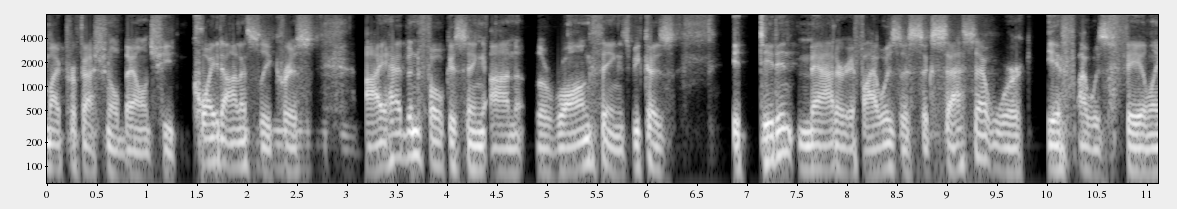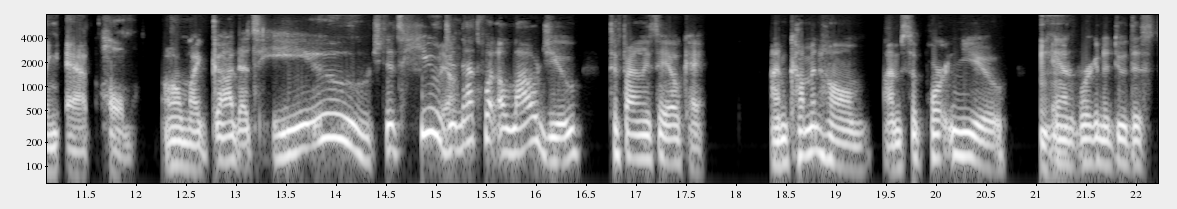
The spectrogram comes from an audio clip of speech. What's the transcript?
my professional balance sheet. Quite honestly, mm-hmm. Chris, I had been focusing on the wrong things because it didn't matter if I was a success at work if I was failing at home. Oh my God, that's huge. That's huge. Yeah. And that's what allowed you to finally say, okay, I'm coming home, I'm supporting you, mm-hmm. and we're going to do this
